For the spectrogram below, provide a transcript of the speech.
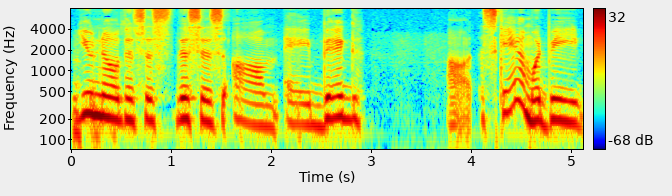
you know this is this is um, a big uh, scam. Would be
